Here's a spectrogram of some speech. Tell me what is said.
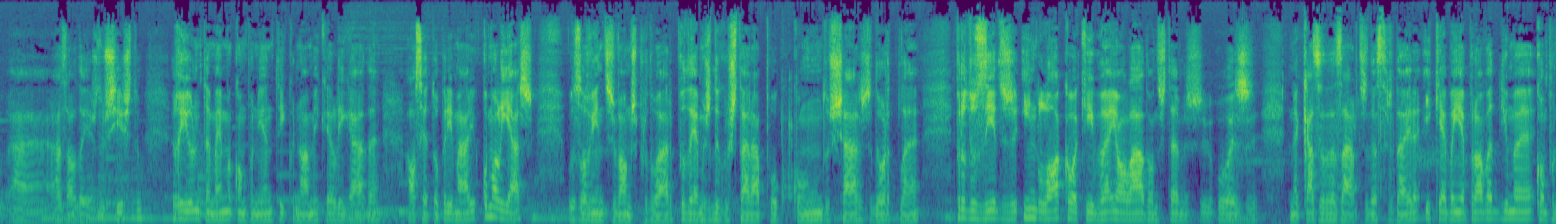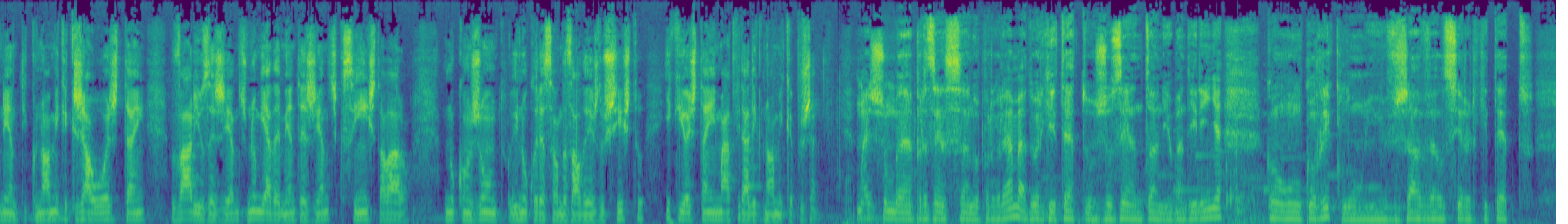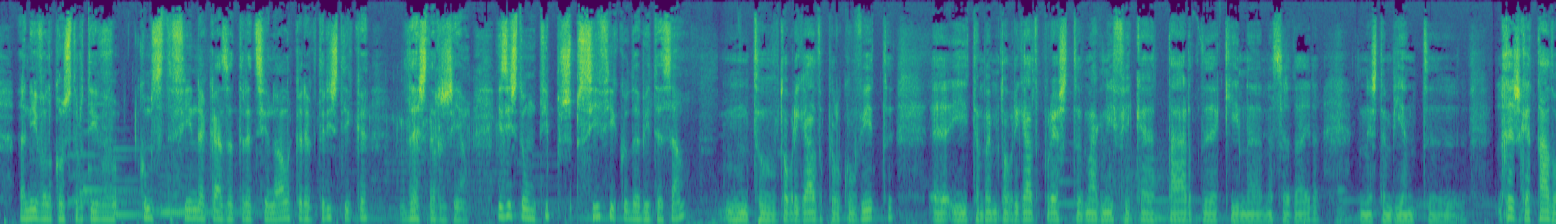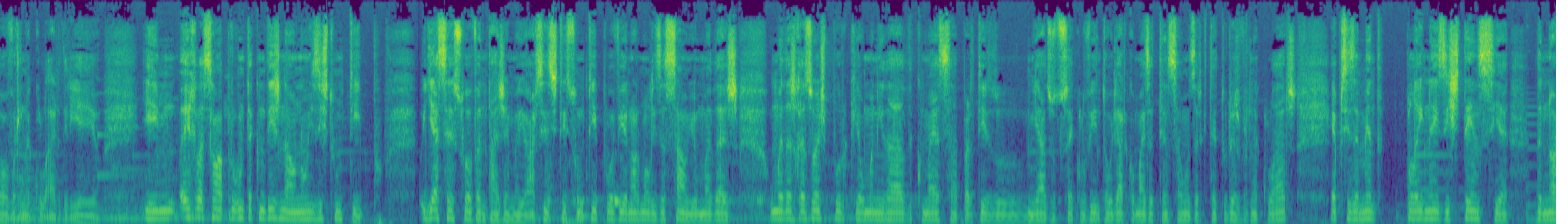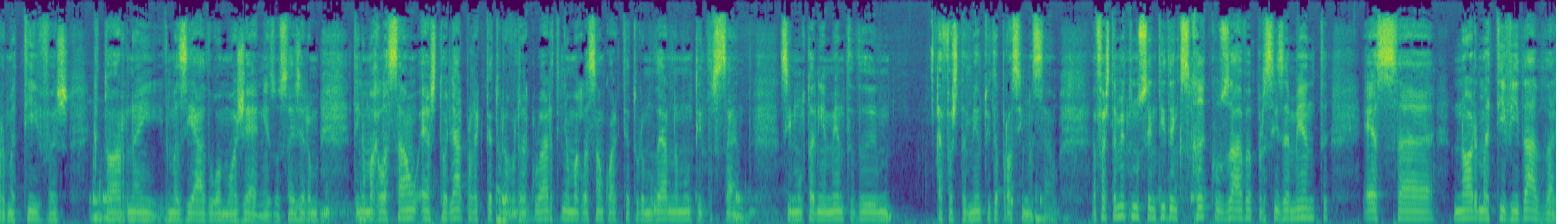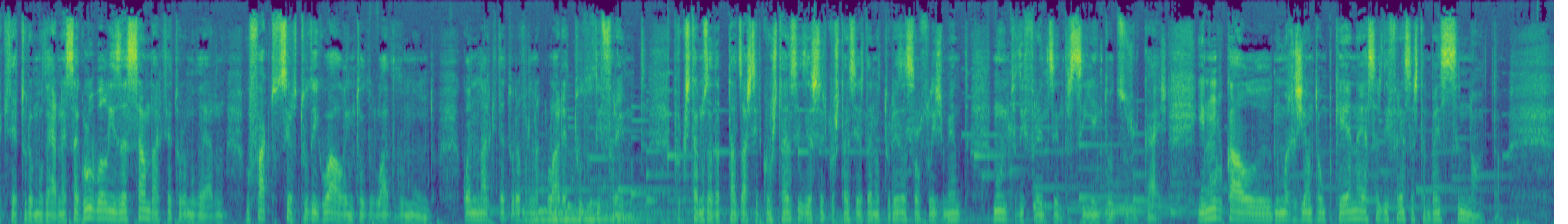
às aldeias do xisto, reúne também uma componente económica ligada ao setor primário, como aliás, os ouvintes vão nos perdoar, pudemos degustar há pouco com um dos chás de hortelã, produzidos in loco aqui bem ao lado onde estamos hoje, na Casa das Artes da Cerdeira, e que é bem a prova de uma componente económica que já hoje hoje tem vários agentes, nomeadamente agentes que se instalaram no conjunto e no coração das aldeias do Xisto e que hoje têm uma atividade económica pujante. Mais uma presença no programa, do arquiteto José António Bandeirinha, com um currículo invejável, ser arquiteto a nível construtivo. Como se define a casa tradicional característica desta região? Existe um tipo específico de habitação? Muito, muito obrigado pelo convite uh, e também muito obrigado por esta magnífica tarde aqui na, na Cerdeira, neste ambiente resgatado ao vernacular, diria eu. E em relação à pergunta que me diz, não, não existe um tipo. E essa é a sua vantagem maior. Se existisse um tipo, havia normalização. E uma das, uma das razões porque a humanidade começa, a partir do meados do século XX, a olhar com mais atenção as arquiteturas vernaculares é precisamente pela inexistência de normativas que tornem demasiado homogéneas, ou seja, uma, tinha uma relação, este olhar para a arquitetura vernacular tinha uma relação com a arquitetura moderna muito interessante, simultaneamente de afastamento e de aproximação. Afastamento no sentido em que se recusava precisamente essa normatividade da arquitetura moderna, essa globalização da arquitetura moderna, o facto de ser tudo igual em todo o lado do mundo, quando na arquitetura vernacular é tudo diferente, porque estamos adaptados às circunstâncias e as circunstâncias da natureza são felizmente muito diferentes entre si em todos os locais. E num local, numa região tão pequena, essas diferenças também se notam.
